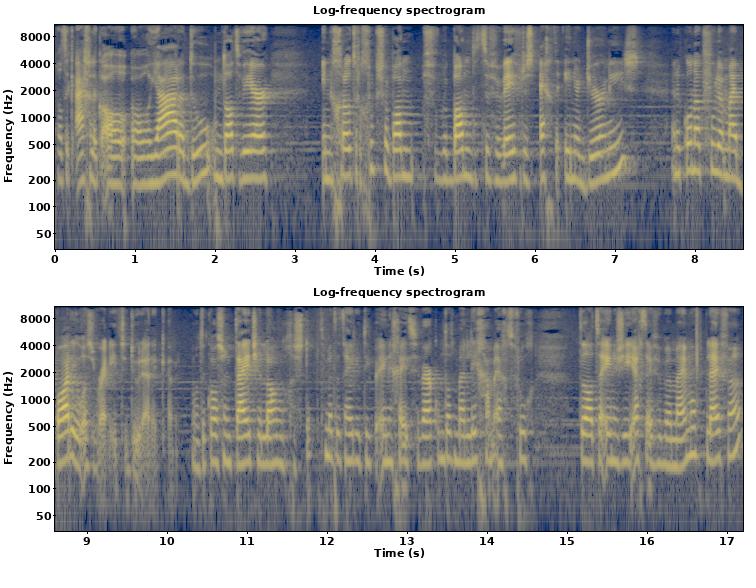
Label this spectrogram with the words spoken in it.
wat ik eigenlijk al, al jaren doe, om dat weer in grotere groepsverbanden te verweven. Dus echte inner journeys. En ik kon ook voelen, my body was ready to do that again. Want ik was een tijdje lang gestopt met het hele diepe energetische werk. Omdat mijn lichaam echt vroeg dat de energie echt even bij mij mocht blijven.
